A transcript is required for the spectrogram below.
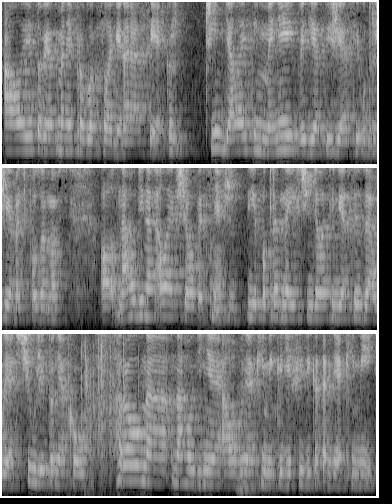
ale je to viac menej problém celej generácie. Ako, čím ďalej, tým menej vedia tí žiaci udržiavať pozornosť na hodinách, ale aj všeobecne, že je potrebné ich čím ďalej tým viacej zaujať. Či už je to nejakou hrou na, na hodine, alebo nejakými, keď je fyzika, tak nejakými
